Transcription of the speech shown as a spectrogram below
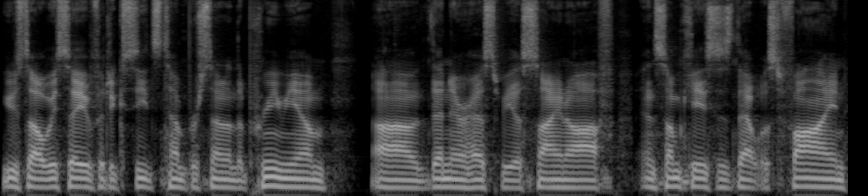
used to always say, if it exceeds 10% of the premium uh, then there has to be a sign off. In some cases, that was fine.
